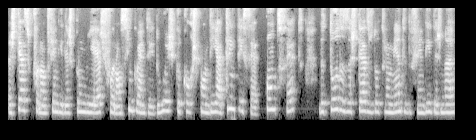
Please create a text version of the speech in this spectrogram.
as teses que foram defendidas por mulheres foram 52, que correspondia a 37,7 de todas as teses de doutoramento defendidas na eh,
